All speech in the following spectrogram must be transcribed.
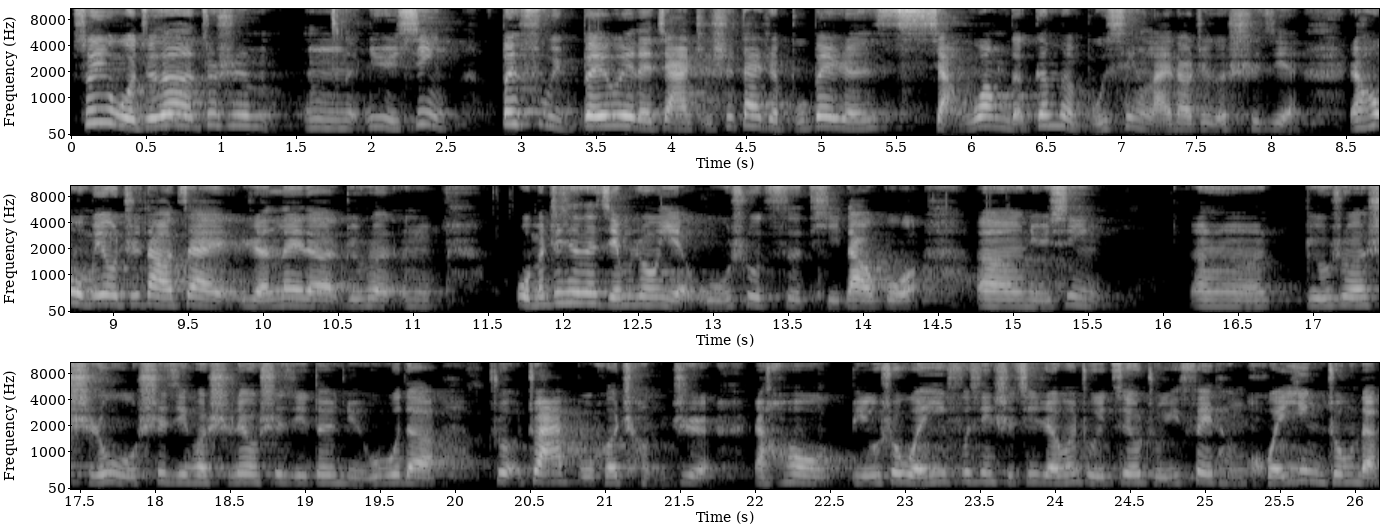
所以我觉得就是嗯，女性被赋予卑微的价值，是带着不被人想望的根本不幸来到这个世界。然后我们又知道，在人类的比如说嗯，我们之前在节目中也无数次提到过，呃，女性。嗯，比如说十五世纪和十六世纪对女巫的抓抓捕和惩治，然后比如说文艺复兴时期人文主义、自由主义沸腾，回应中的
